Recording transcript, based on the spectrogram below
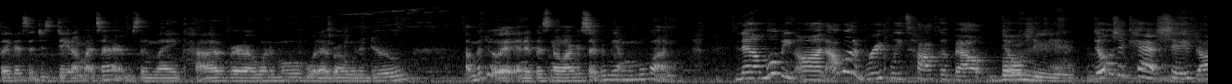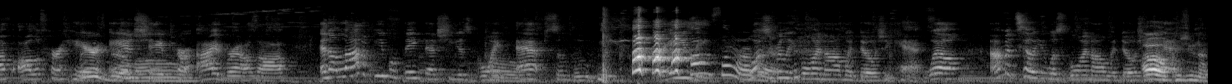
like I said, just date on my terms and like however I want to move, whatever I want to do, I'm gonna do it. And if it's no longer serving me, I'm gonna move on. Now, moving on, I want to briefly talk about Doja. Cat. Doja Cat shaved off all of her hair and shaved her eyebrows off. And a lot of people think that she is going Oh. absolutely crazy. What's really going on with Doja Cat? Well, I'm going to tell you what's going on with Doja Oh, Cat. because you know.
